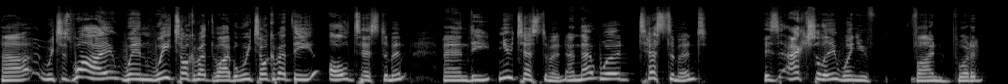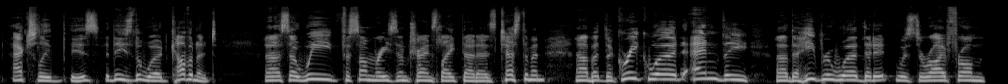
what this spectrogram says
Uh, which is why when we talk about the Bible, we talk about the Old Testament and the New Testament. And that word testament is actually, when you find what it actually is, it is the word covenant. Uh, so we, for some reason, translate that as testament, uh, but the Greek word and the uh, the Hebrew word that it was derived from,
